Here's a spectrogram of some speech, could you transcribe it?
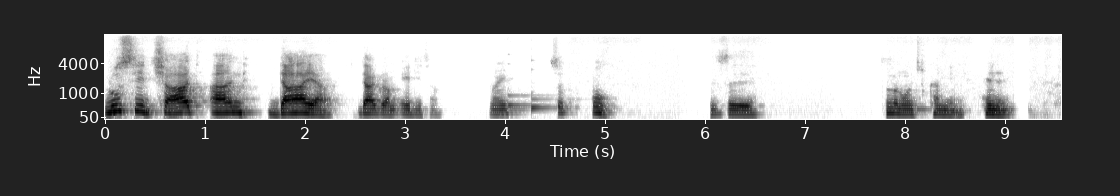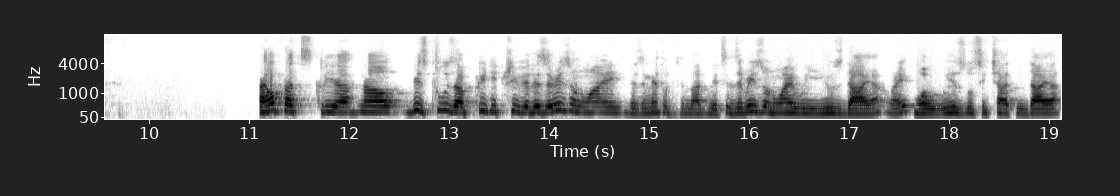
Lucidchart and Dia diagram editor, right? So, oh, is a someone wants to come in. Henry. I hope that's clear. Now, these tools are pretty trivial. There's a reason why there's a method to the madness. There's a reason why we use Dia, right? Well, we use Lucidchart and Dia.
